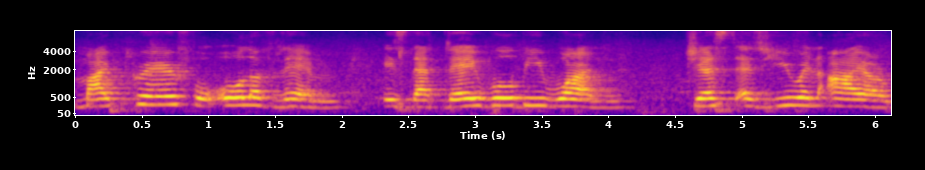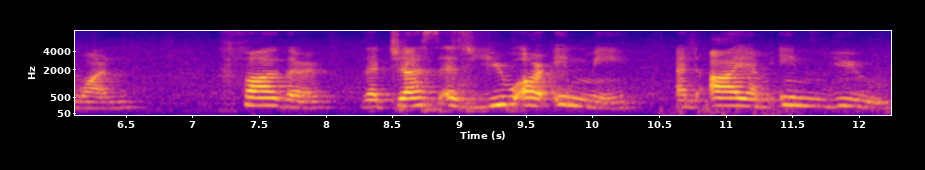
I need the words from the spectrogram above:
My prayer for all of them is that they will be one, just as you and I are one. Father, that just as you are in me and I am in you,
